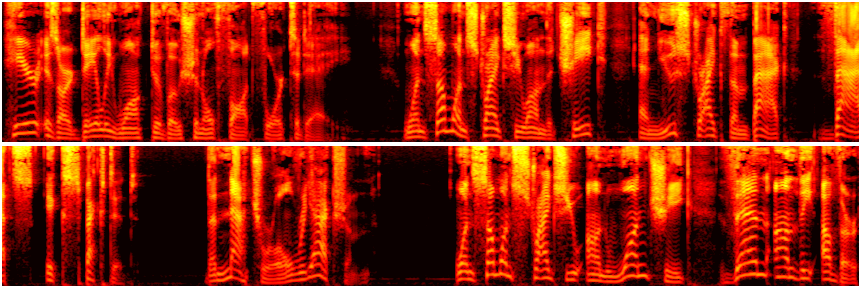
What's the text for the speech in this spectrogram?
Here is our daily walk devotional thought for today. When someone strikes you on the cheek and you strike them back, that's expected. The natural reaction. When someone strikes you on one cheek, then on the other,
